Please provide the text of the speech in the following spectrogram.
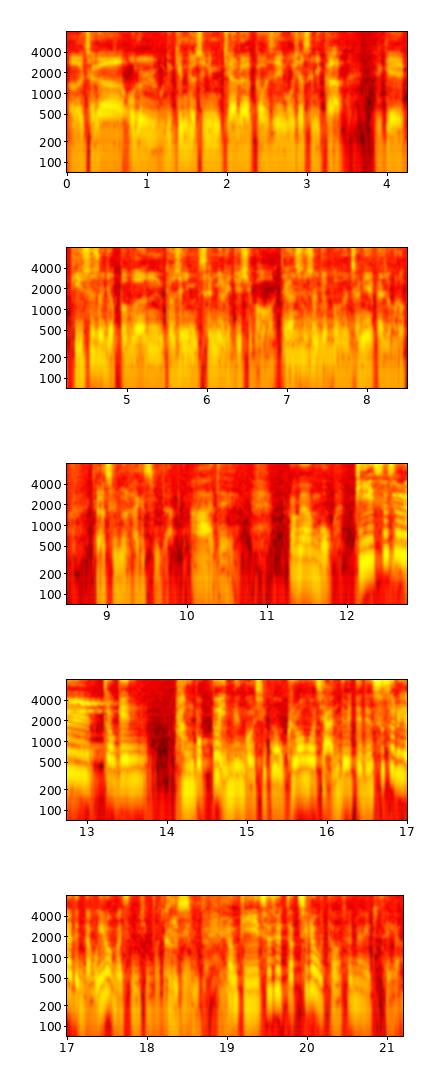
어, 제가 오늘 우리 김 교수님 재활학과 선생님 오셨으니까 이렇게 비수술요법은 교수님 설명을 해주시고 제가 수술요법은 정형외과적으로 제가 설명을 하겠습니다. 아, 네. 그러면 뭐 비수술적인 방법도 있는 것이고 그런 것이 안 될 때는 수술을 해야 된다. 뭐 이런 말씀이신 거죠? 그렇습니다. 예. 그럼 비수술적 치료부터 설명해 주세요.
